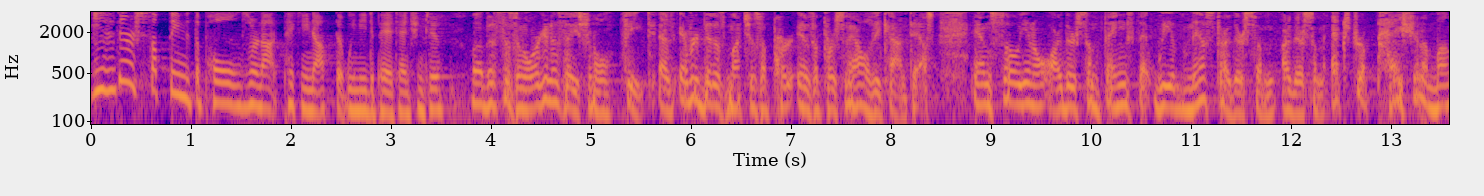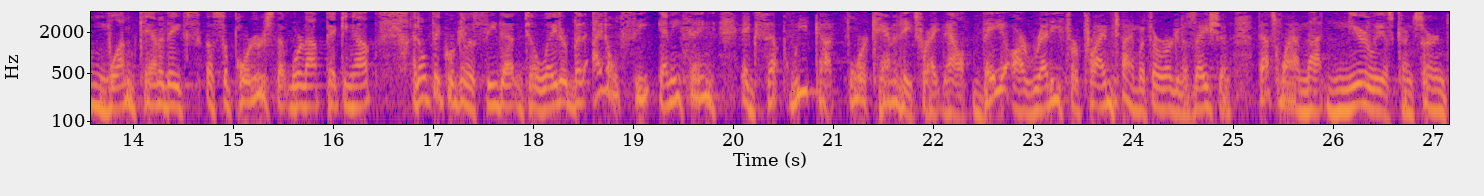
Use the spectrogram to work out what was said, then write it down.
Is there something that the polls are not picking up that we need to pay attention to? Well, this is an organizational feat, as every bit as much as a per, as a personality contest. And so, you know, are there some things that we have missed? Are there some are there some extra passion among one candidate's uh, supporters that we're not picking up? I don't think we're going to see that until later. But I don't see anything except we've got four candidates right now. They are ready for prime time with their organization. That's why I'm not nearly as concerned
